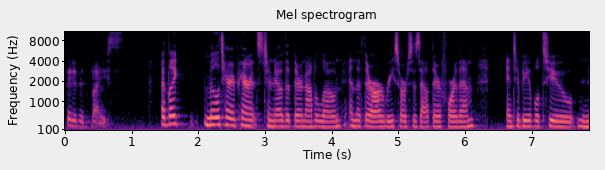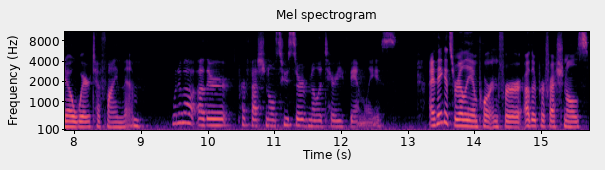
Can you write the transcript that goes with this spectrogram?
bit of advice. I'd like military parents to know that they're not alone and that there are resources out there for them and to be able to know where to find them. What about other professionals who serve military families? I think it's really important for other professionals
